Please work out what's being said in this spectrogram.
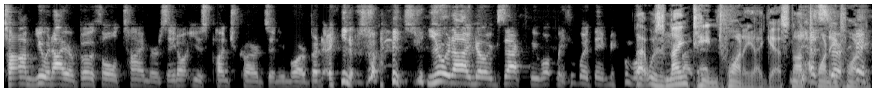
Tom, you and I are both old timers. They don't use punch cards anymore, but you know, you and I know exactly what we what they mean. That was 1920, I guess, not yes, 2020.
